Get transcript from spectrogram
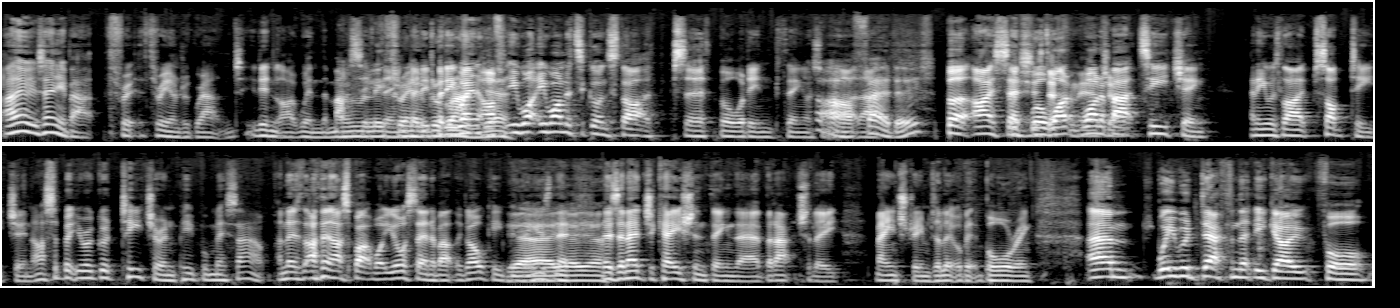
I think it was only about three hundred grand. He didn't like win the massive Only thing, but he, but he went grand, off. yeah. He, wa- he wanted to go and start a surfboarding thing or something Oh, like that. fair dues. But I said, This is well, what, definitely what a about teaching? And he was like, sod teaching. I said, but you're a good teacher and people miss out. And I think that's about what you're saying about the goalkeeping Yeah, thing, isn't it? yeah, yeah. There's an education thing there, but actually, mainstream's a little bit boring. Um, we would definitely go for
